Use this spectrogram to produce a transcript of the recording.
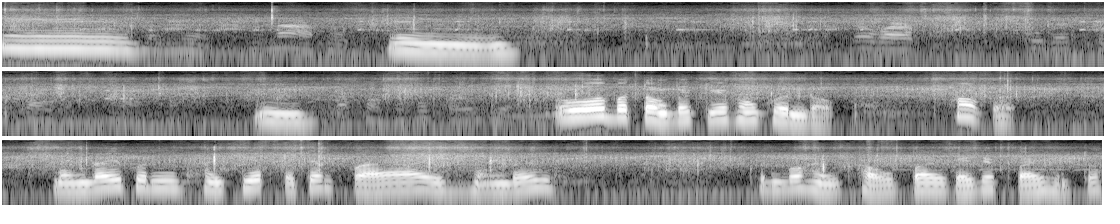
อืมอืมอืมโอ้ยบ่ต้องไปเก็บของเพิ่นดอกเฮาก็มองได้เพิ่นให้เก็บก็จังไปมองได้เพิ่นบ่ให้เขาไปก็จะไปเห็นตัว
